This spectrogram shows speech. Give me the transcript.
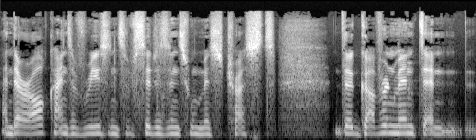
and there are all kinds of reasons of citizens who mistrust the government. And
